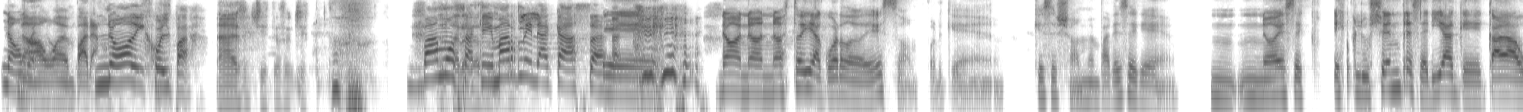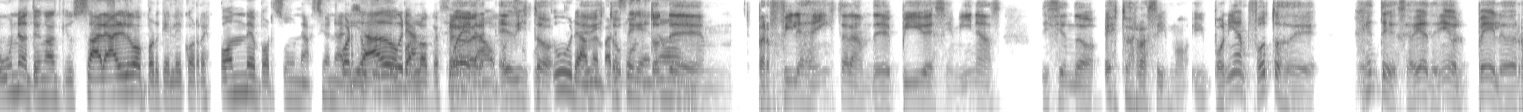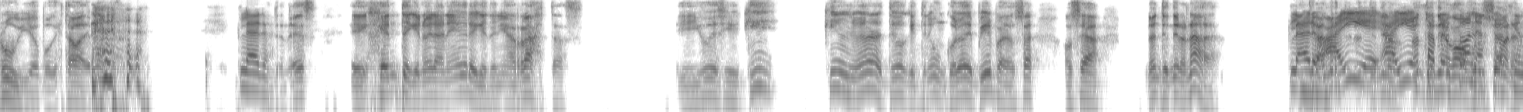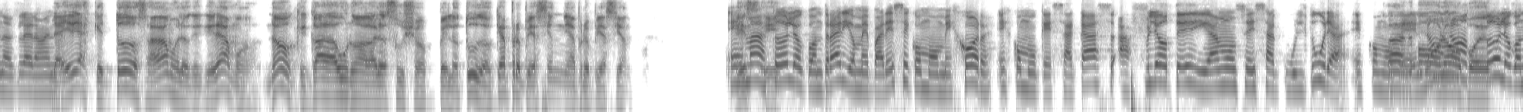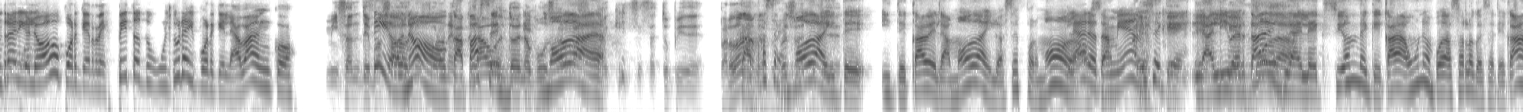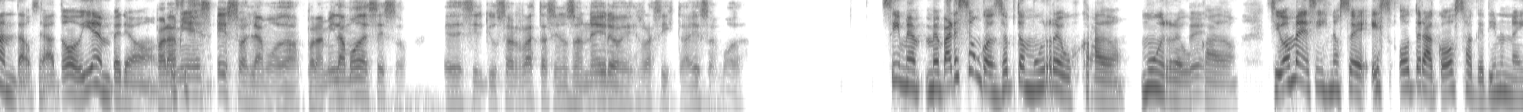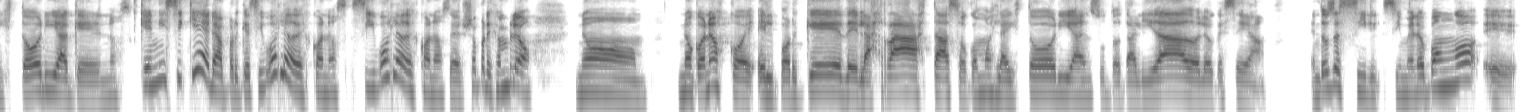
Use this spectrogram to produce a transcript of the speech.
No, no bueno, para. No, disculpa. Ah, es un chiste, es un chiste. Vamos a quemarle la casa. Eh, no, no, no estoy de acuerdo de eso, porque, qué sé yo, me parece que no es excluyente, sería que cada uno tenga que usar algo porque le corresponde por su nacionalidad o por lo que fuera. he visto, cultura, me parece un montón de mm, perfiles de Instagram de pibes y minas diciendo esto es racismo y ponían fotos de gente que se había tenido el pelo de rubio porque estaba de moda. claro. ¿Entendés? Eh, gente que no era negra y que tenía rastas. Y yo decir, ¿qué? ¿Qué no tengo que tener un color de piel para usar? O sea, no entendieron nada. Claro, ahí, ahí esa persona está haciendo claramente. La idea es que todos hagamos lo que queramos, no que cada uno haga lo suyo, pelotudo. ¿Qué apropiación ni apropiación? Es, más, todo lo contrario, me parece como mejor. Es como que sacás a flote, digamos, esa cultura. Es como ah, que no, no, pues, todo lo contrario, lo hago porque respeto tu cultura y porque la banco. Mis antepasados sí, o no, capaz es, moda. ¿Qué es esa estupidez? Perdóname. Capaz es moda y te, y te cabe la moda y lo haces por moda. Claro, también. Parece que, la libertad es, la elección de que cada uno pueda hacer lo que se le canta. O sea, todo bien, pero. Para mí es, eso es la moda. Para mí la moda es eso es decir que usar rastas si no son negros es racista, eso es moda. Sí, me, parece un concepto muy rebuscado, muy rebuscado. Si vos me decís, no sé, es otra cosa que tiene una historia que, nos, que ni siquiera, porque si vos lo desconoces, si vos lo desconoces, yo por ejemplo no, no conozco el porqué de las rastas o cómo es la historia en su totalidad o lo que sea. Entonces, si, si me lo pongo, eh,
